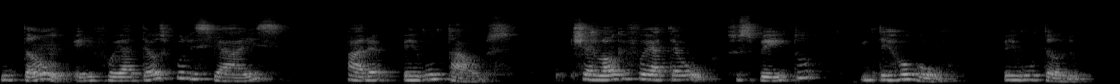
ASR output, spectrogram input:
Então, ele foi até os policiais para perguntá-los. Sherlock foi até o suspeito interrogou, perguntando:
